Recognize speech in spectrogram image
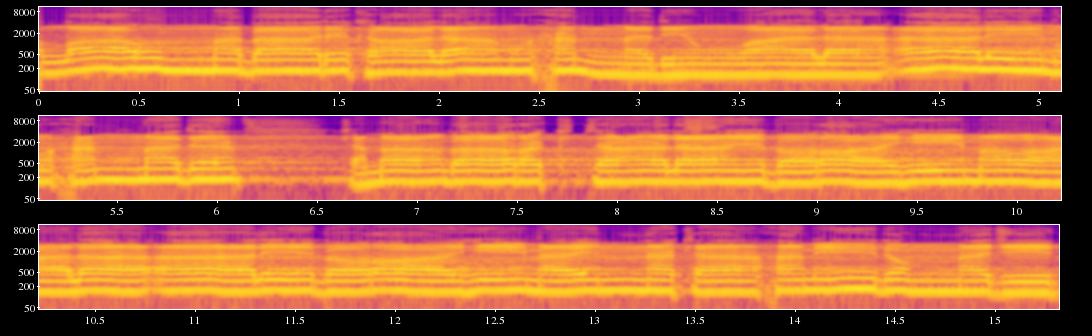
اللهم بارك على محمد وعلى آل محمد كما باركت على إبراهيم وعلى آل إبراهيم إنك حميد مجيد.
